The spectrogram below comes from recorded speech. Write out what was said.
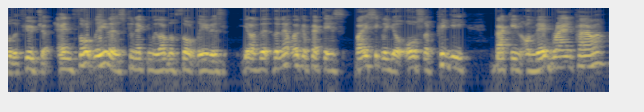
for the future. And thought leaders connecting with other thought leaders, you know, the, the network effect is basically you're also piggybacking on their brand power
